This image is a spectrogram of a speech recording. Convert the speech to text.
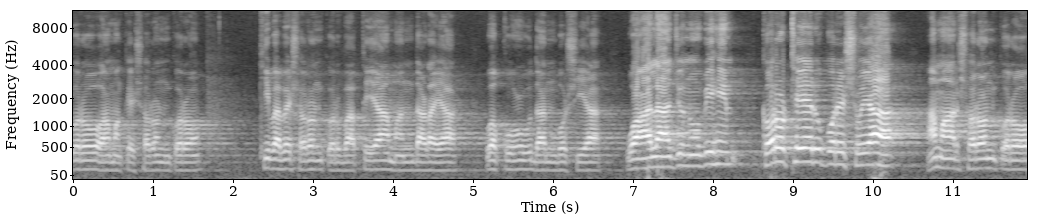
করো আমাকে স্মরণ করো কিভাবে স্মরণ করবা কেয়ামান দাঁড়ায়া ও কুদান বসিয়া ও আলা জুনুবিহিম, করঠের উপরে শোয়া আমার স্মরণ করো।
